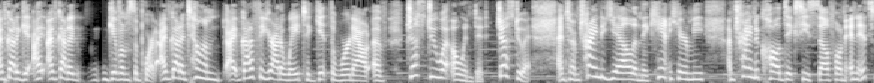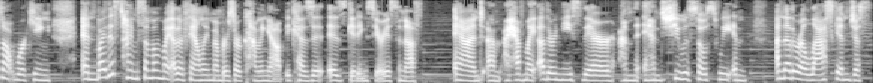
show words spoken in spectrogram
I've got to get, I, have got to give them support. I've got to tell them, I've got to figure out a way to get the word out of just do what Owen did. Just do it. And so I'm trying to yell and they can't hear me. I'm trying to call Dixie's cell phone and it's not working. And by this time, some of my other family members are coming out because it is getting serious enough. And um, I have my other niece there, um, and she was so sweet. And another Alaskan just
